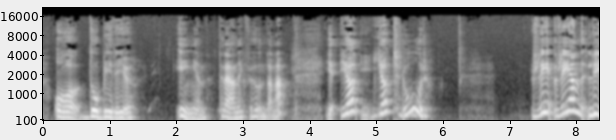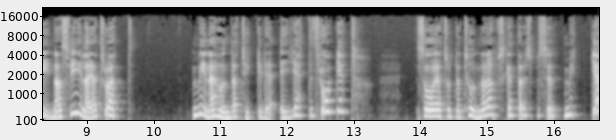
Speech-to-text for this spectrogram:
Och då blir det ju ingen träning för hundarna. Jag, jag, jag tror re, ren lydnadsvila, jag tror att mina hundar tycker det är jättetråkigt. Så jag tror inte att hundarna uppskattar det speciellt mycket.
